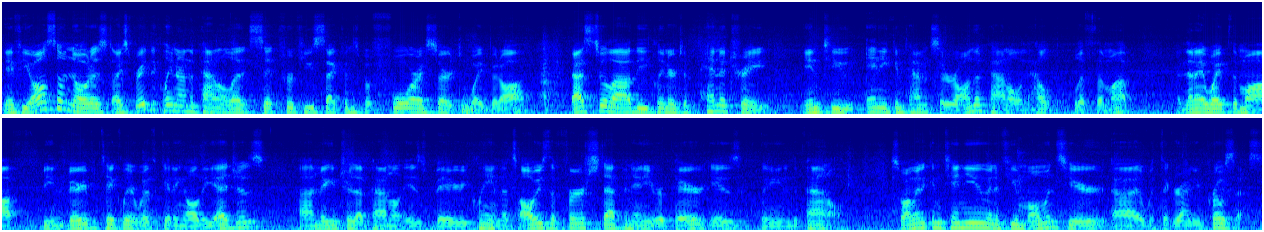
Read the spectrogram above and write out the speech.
If you also noticed, I sprayed the cleaner on the panel and let it sit for a few seconds before I started to wipe it off. That's to allow the cleaner to penetrate into any contaminants that are on the panel and help lift them up. And then I wipe them off, being very particular with getting all the edges uh, and making sure that panel is very clean. That's always the first step in any repair is cleaning the panel. So I'm going to continue in a few moments here uh, with the grinding process.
